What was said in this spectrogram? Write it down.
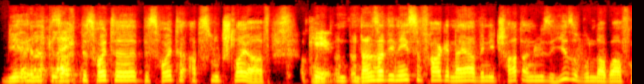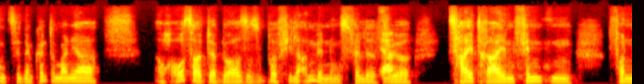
mir ehrlich gesagt bis heute, bis heute absolut schleierhaft. Okay. Und, und, und, dann ist halt die nächste Frage, naja, wenn die Chartanalyse hier so wunderbar funktioniert, dann könnte man ja auch außerhalb der Börse super viele Anwendungsfälle ja. für Zeitreihen finden, von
